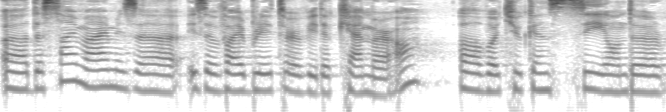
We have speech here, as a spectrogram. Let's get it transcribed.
Uh, the Siime is a, is a vibrator with a camera, uh, what you can see on the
